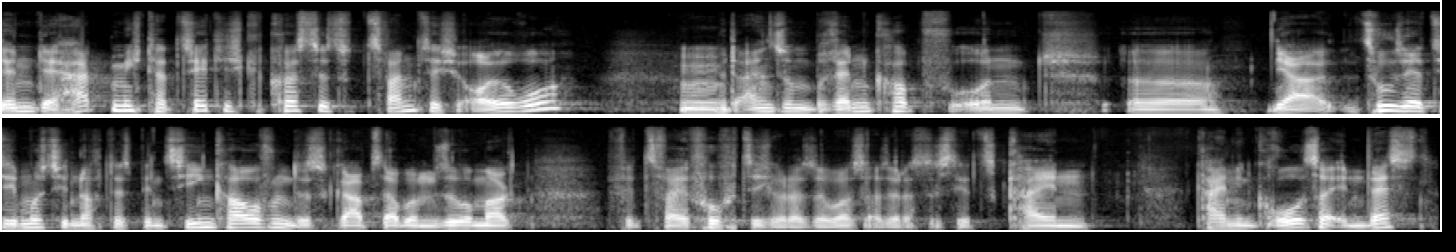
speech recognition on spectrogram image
denn der hat mich tatsächlich gekostet so 20 Euro mit einem so einem Brennkopf und äh, ja, zusätzlich musste ich noch das Benzin kaufen. Das gab es aber im Supermarkt für 2,50 oder sowas. Also das ist jetzt kein, kein großer Invest.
